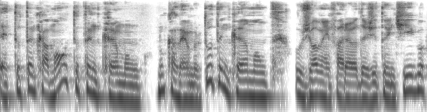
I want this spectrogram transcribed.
é Tutankhamon ou Tutankhamon? Nunca lembro. Tutankhamon, o jovem faraó do Egito Antigo,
